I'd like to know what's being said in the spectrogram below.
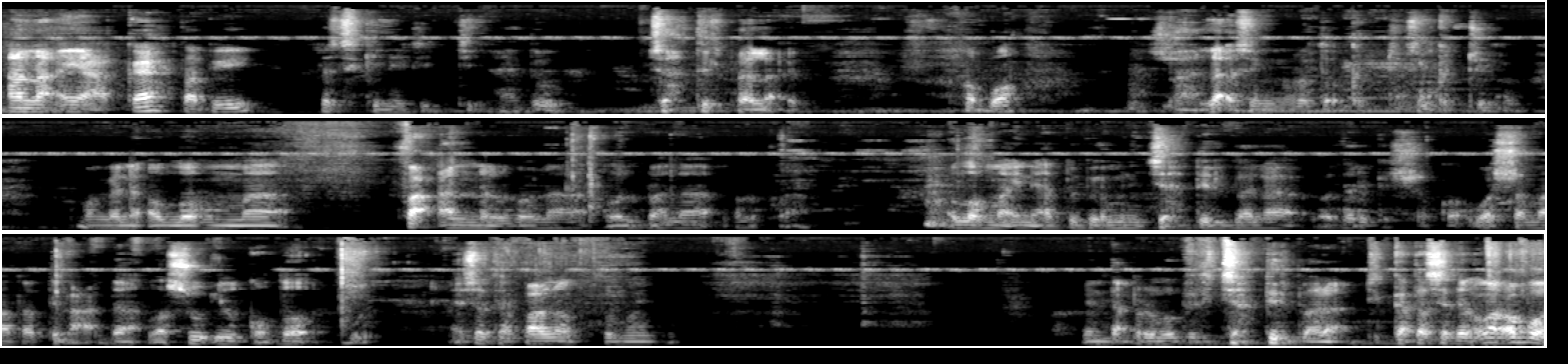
Anaknya akeh tapi rezekinya didik. Nah, itu jahdil balak itu. Apa? Balak sing rodok gede sing gede makanya Allahumma fa'annal bala wal bala wal bala Allahumma ini atubu min jahdil bala wa darkis syaqa wa syamatatil a'da wa su'il qada. Nah, saya hafalno semua itu. Minta perlu dari jadil bala. Di kata Sayyidina Umar apa?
